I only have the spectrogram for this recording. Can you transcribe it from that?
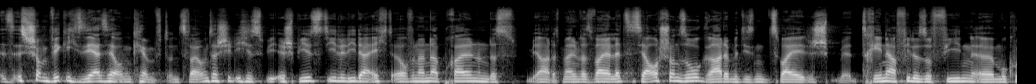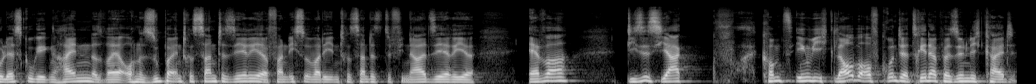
es ist schon wirklich sehr, sehr umkämpft und zwei unterschiedliche Sp Spielstile, die da echt aufeinander prallen. Und das, ja, das meine, das war ja letztes Jahr auch schon so, gerade mit diesen zwei Sch- Trainerphilosophien, äh, Mokulescu gegen Heinen. Das war ja auch eine super interessante Serie. Da fand ich so, war die interessanteste Finalserie ever. Dieses Jahr kommt es irgendwie, ich glaube, aufgrund der Trainerpersönlichkeit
